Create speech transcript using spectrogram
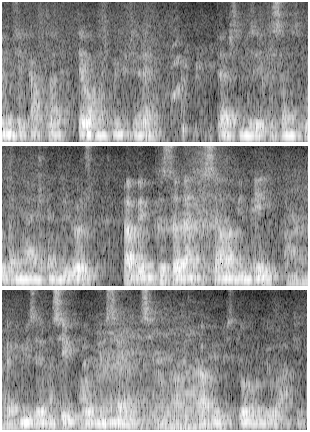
önümüzdeki hafta devam etmek üzere dersimizi, kıssamızı burada nihayetlendiriyoruz. Rabbim kıssadan hisse alabilmeyi hepimize nasip ve müyesser eylesin. Rabbimiz doğruyu ve hakikati.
